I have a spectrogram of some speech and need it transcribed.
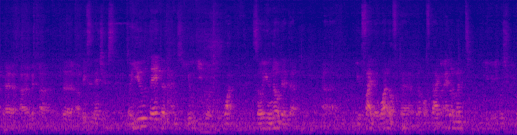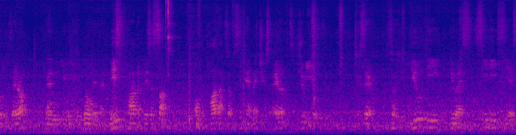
uh, uh, uh, the uh, mixed matrix. So U dagger times U equal to one. So you know that uh, uh, you find that one of the, the off diagonal element equal to equal to zero, then you, you know that this product is a sum of the products of CK matrix elements should be equal to, zero. So UD, US, CD, CS,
